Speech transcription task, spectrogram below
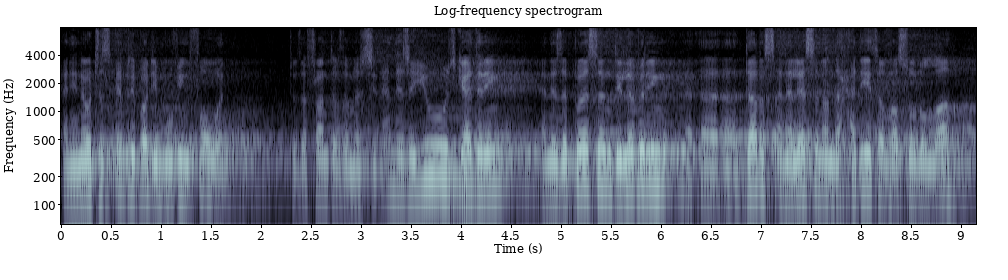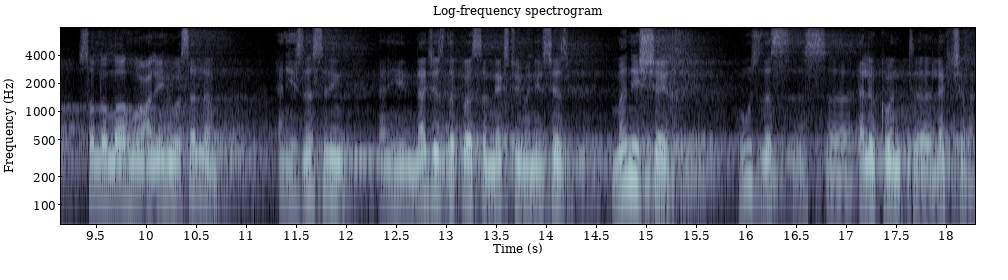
and he notices everybody moving forward to the front of the masjid. And there's a huge gathering, and there's a person delivering a, a dars and a lesson on the hadith of Rasulullah sallallahu alaihi wasallam. And he's listening, and he nudges the person next to him, and he says, Mani Shaykh. Who's this, this uh, eloquent uh, lecturer?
